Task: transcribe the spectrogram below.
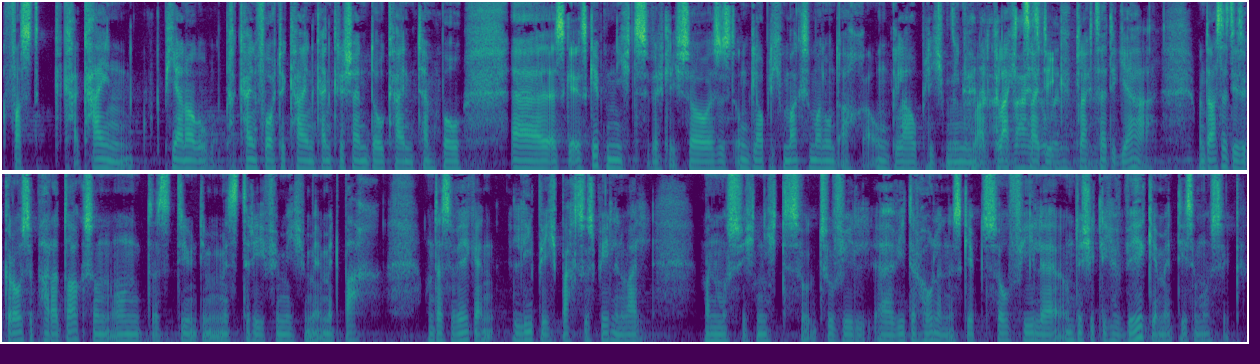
fast kein Piano, kein Forte, kein, kein Crescendo, kein Tempo. Äh, es, es gibt nichts wirklich so. Es ist unglaublich maximal und auch unglaublich minimal. Also gleichzeitig, gleichzeitig ja. Und das ist diese große Paradox und, und das die, die Mystery für mich mit, mit Bach. Und deswegen liebe ich Bach zu spielen, weil man muss sich nicht so zu viel äh, wiederholen. Es gibt so viele unterschiedliche Wege mit dieser Musik.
